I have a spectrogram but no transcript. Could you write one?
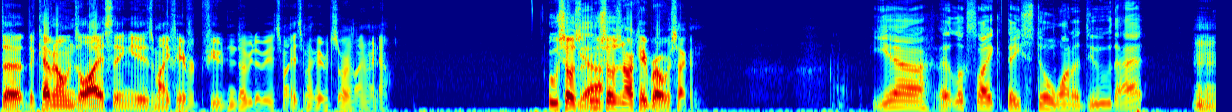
the the Kevin Owens Elias thing is my favorite feud in WWE. It's my it's my favorite storyline right now. Usos Yeah. Usos and RK Bro are second. Yeah, it looks like they still want to do that. hmm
